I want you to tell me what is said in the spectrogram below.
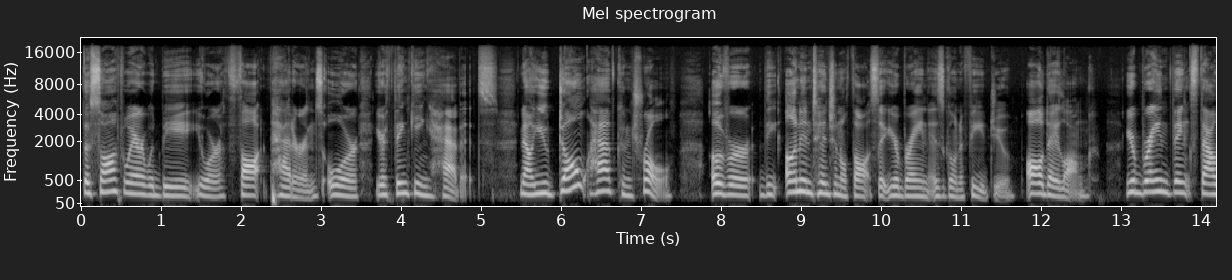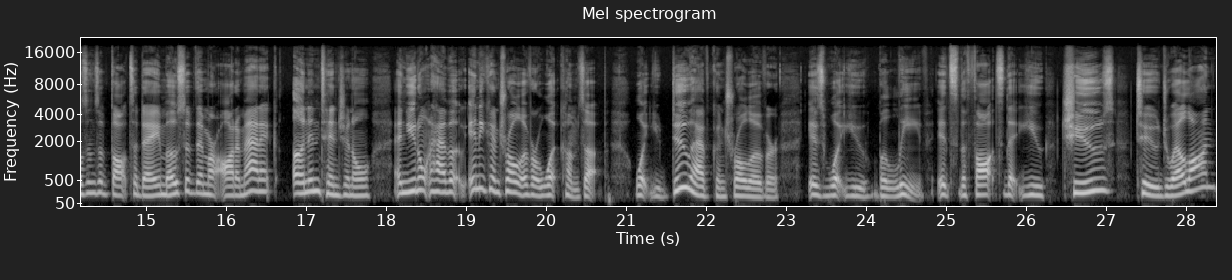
The software would be your thought patterns or your thinking habits. Now, you don't have control over the unintentional thoughts that your brain is going to feed you all day long. Your brain thinks thousands of thoughts a day. Most of them are automatic, unintentional, and you don't have any control over what comes up. What you do have control over is what you believe. It's the thoughts that you choose to dwell on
